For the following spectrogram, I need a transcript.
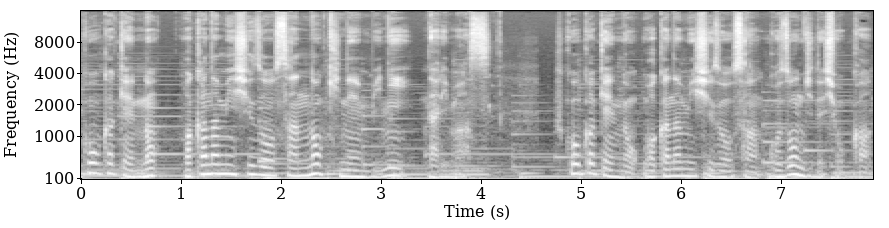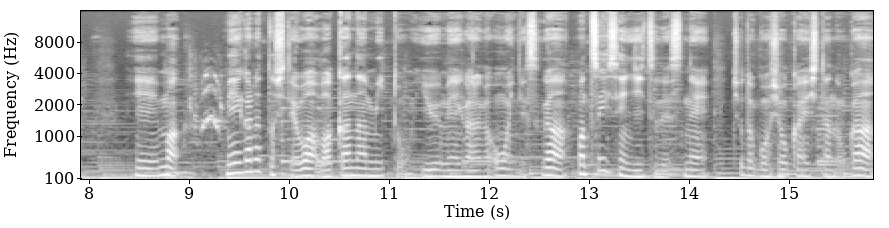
福岡県の若波酒造さんの記念日になります。福岡県の若波酒造さんご存知でしょうか、えー、まあ銘柄としては若波という銘柄が多いんですが、まあ、つい先日ですねちょっとご紹介したのが、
